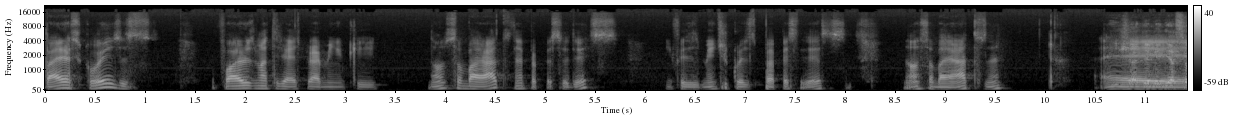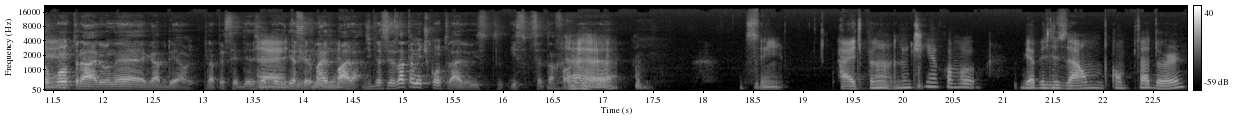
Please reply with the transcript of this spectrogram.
Várias coisas, fora os materiais para mim que não são baratos, né? Para PCDs. Infelizmente, coisas para PCDs não são baratos, né? E já deveria ser o É, contrário, né, Gabriel? Para PCD já É, deveria ser mais devia. barato. Devia ser exatamente o contrário, isso, isso que você está falando. Né? Sim. Aí, tipo, não, não tinha como viabilizar um computador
